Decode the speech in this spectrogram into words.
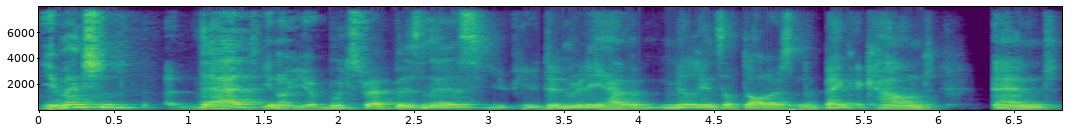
You mentioned that you know your bootstrap business, you, you didn't really have millions of dollars in a bank account, and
